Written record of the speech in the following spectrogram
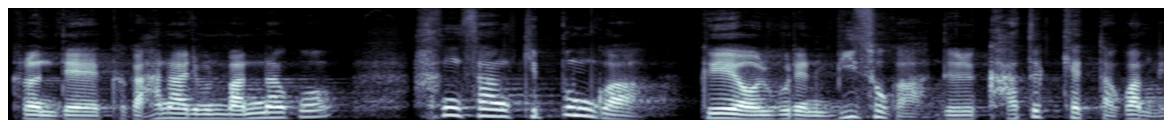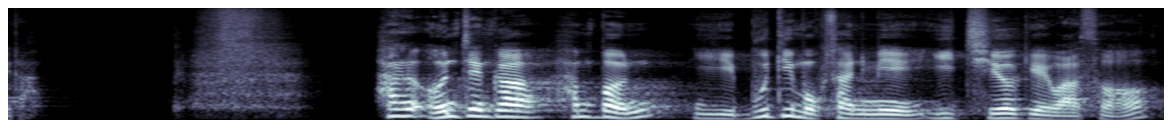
그런데 그가 하나님을 만나고 항상 기쁨과 그의 얼굴에는 미소가 늘 가득했다고 합니다. 한, 언젠가 한번 이 무디 목사님이 이 지역에 와서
